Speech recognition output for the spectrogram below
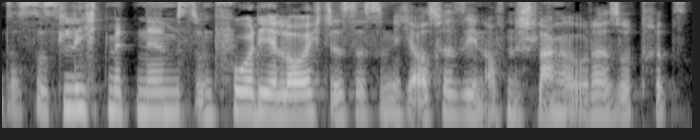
dass du das Licht mitnimmst und vor dir leuchtest, dass du nicht aus Versehen auf eine Schlange oder so trittst.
